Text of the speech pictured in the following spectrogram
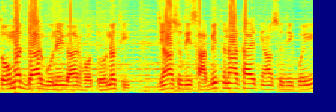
તહોમતદાર ગુનેગાર હોતો નથી. જ્યાં સુધી સાબિત ના થાય, ત્યાં સુધી કોઈ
